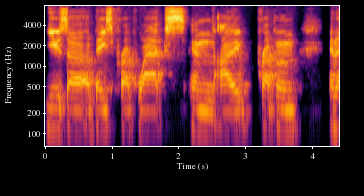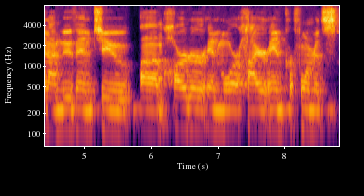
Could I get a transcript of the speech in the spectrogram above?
use a, a, base prep wax and I prep them, and then I move into um, harder and more higher end performance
